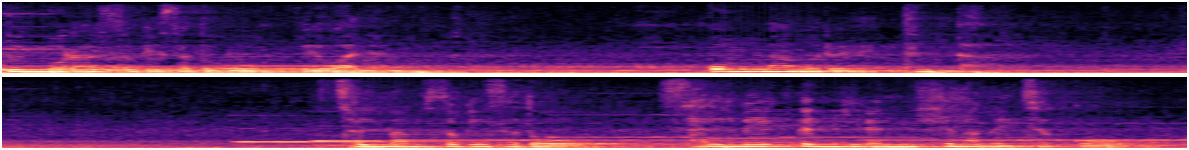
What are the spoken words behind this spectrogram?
눈보라 속에서도 매화는 꽃망울을 든다. 절망 속에서도 삶의 끈기는 희망을 찾고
